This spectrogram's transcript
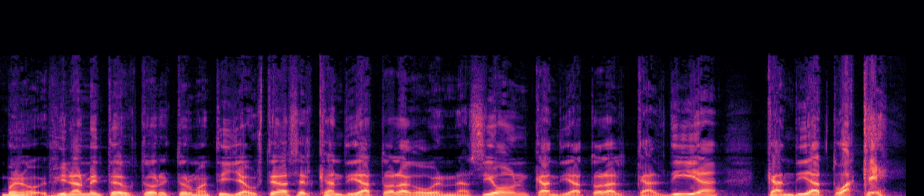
Bueno, finalmente, doctor Héctor Mantilla, ¿usted va a ser candidato a la gobernación, candidato a la alcaldía, candidato a qué?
